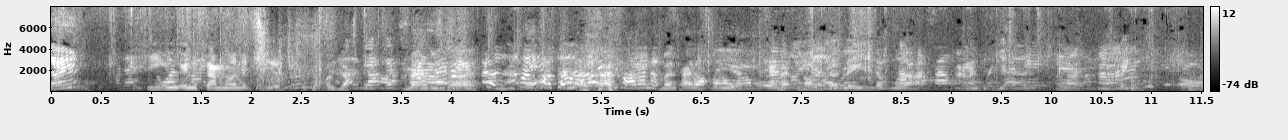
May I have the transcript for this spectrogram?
ចា See you in the summer next year. Ôi dạ. Mẹ cũng thế. Mình khai đặt ti à? Khai đặt ti từ lên đồng mưa à? À nó cũng dễ mình. Hả? Ồ.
